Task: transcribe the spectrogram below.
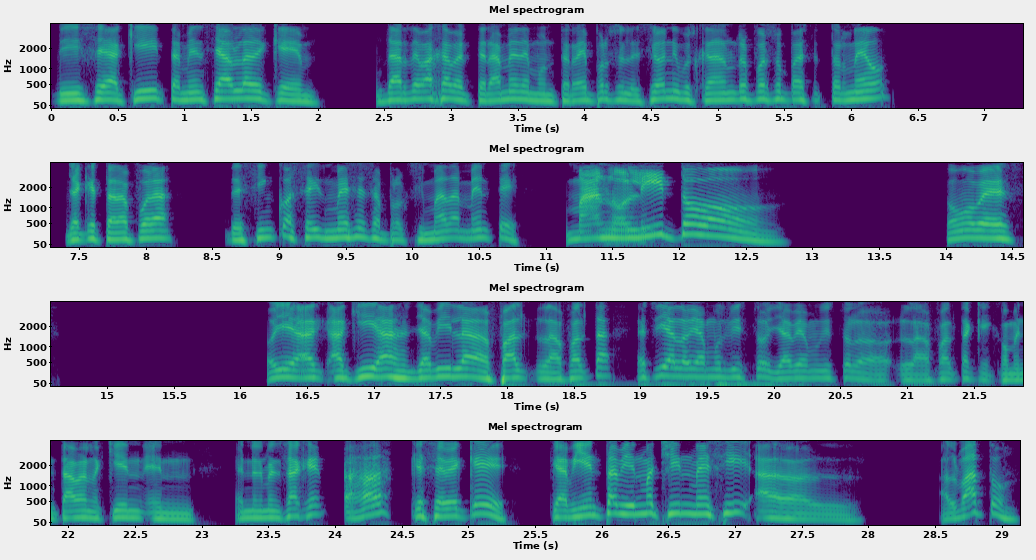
Dice aquí, también se habla de que dar de baja a Berterame de Monterrey por su lesión y buscarán un refuerzo para este torneo, ya que estará fuera de cinco a seis meses aproximadamente. Manolito, ¿cómo ves? Oye, a- aquí ah, ya vi la, fal- la falta. Esto ya lo habíamos visto, ya habíamos visto la, la falta que comentaban aquí en, en, en el mensaje Ajá. que se ve que, que avienta bien machín Messi al, al vato.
